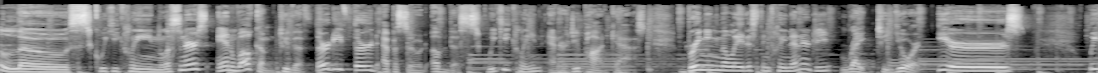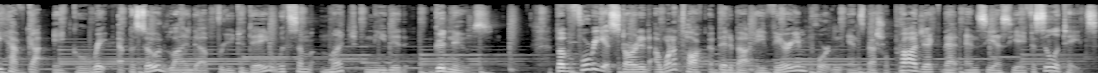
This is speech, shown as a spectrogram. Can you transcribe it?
Hello, Squeaky Clean listeners, and welcome to the 33rd episode of the Squeaky Clean Energy Podcast, bringing the latest in clean energy right to your ears. We have got a great episode lined up for you today with some much needed good news. But before we get started, I want to talk a bit about a very important and special project that NCSEA facilitates.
